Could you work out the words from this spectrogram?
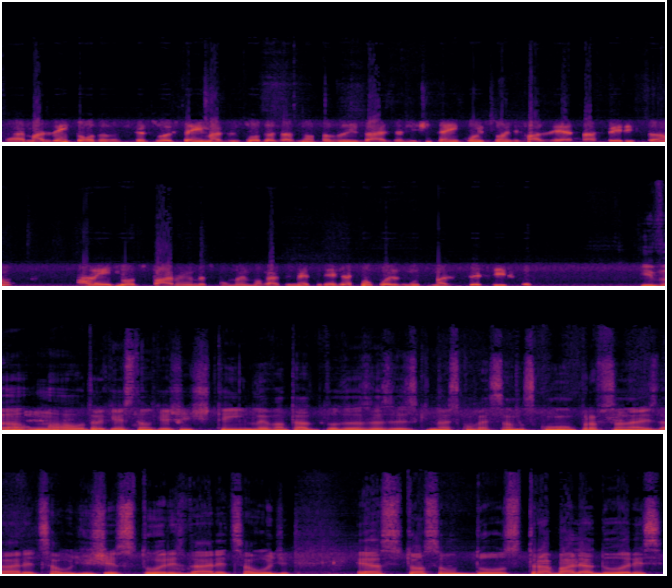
Tá? Mas nem todas as pessoas têm, mas em todas as nossas unidades a gente tem condições de fazer essa aferição, além de outros parâmetros, como a hemogasimetria, já são coisas muito mais específicas. Ivan, uma outra questão que a gente tem levantado todas as vezes que nós conversamos com profissionais da área de saúde, gestores da área de saúde, é a situação dos trabalhadores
